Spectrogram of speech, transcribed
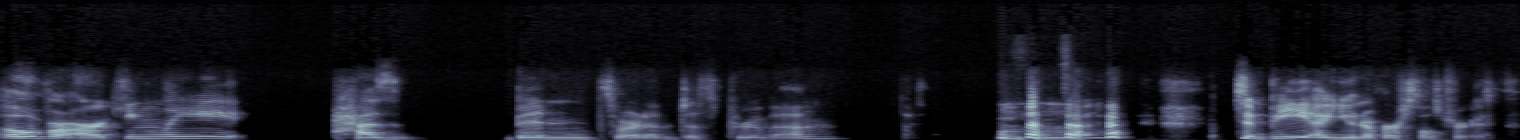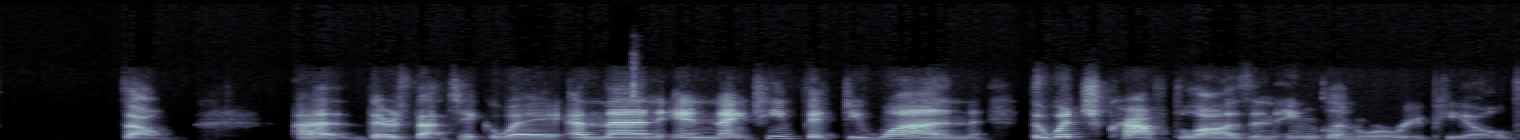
overarchingly has been sort of disproven mm-hmm. to be a universal truth. So uh, there's that takeaway. And then in 1951 the witchcraft laws in england were repealed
